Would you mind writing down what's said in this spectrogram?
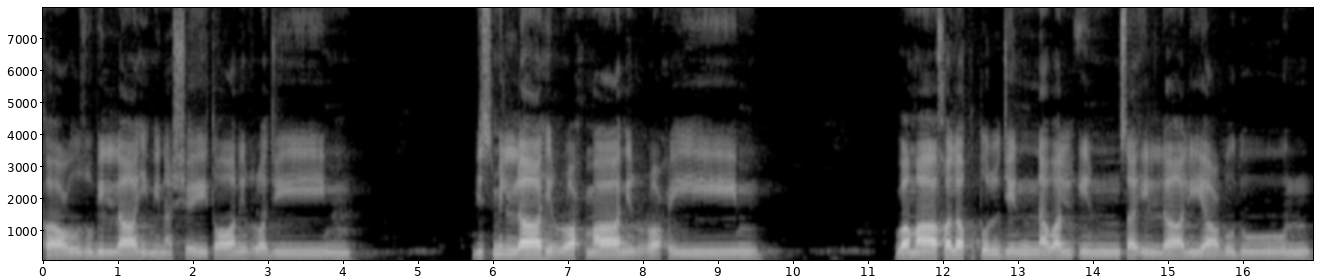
فاعوذ باللہ من الشیطان الرجیم بسم اللہ الرحمن الرحیم وما خلقت الجن والانس الا ليعبدون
